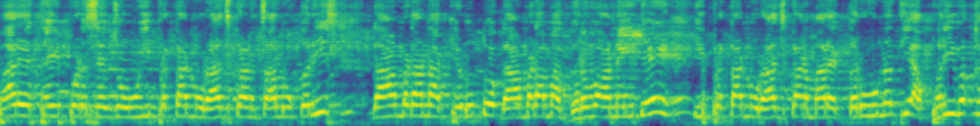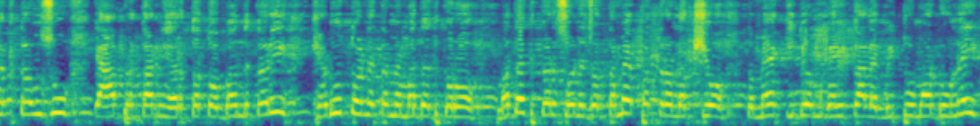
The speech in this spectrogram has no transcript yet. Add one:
ભારે થઈ પડશે. જો હું એ પ્રકારનું રાજકારણ ચાલુ કરીશ, ગામડાના ખેડૂતો ગામડામાં ગરવા નહીં દે. એ પ્રકારનું રાજકારણ મારે કરવું નથી. આ ફરી વખત કહું છું કે આ પ્રકારની હરકતો બંધ કરી. ખેડૂતોને તમે મદદ કરો. મદદ કરશો ને જો તમે પત્ર લખશો, તો મેં કીધું એમ ગઈકાલે મીઠું મોઢું નહીં,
